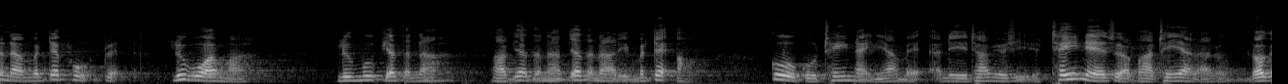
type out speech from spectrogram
ဿနာမတက်ဖို့အတွက်လူဘဝမှာလူမှုပြဿနာဘာပြဿနာပြဿနာတွေမတက်အောင်ကိုယ့်ကိုထိန်းနိုင်ရမယ်အနေအထားမျိုးရှိတယ်ထိန်းတယ်ဆိုတာဘာထိန်းရတာတော့လောက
